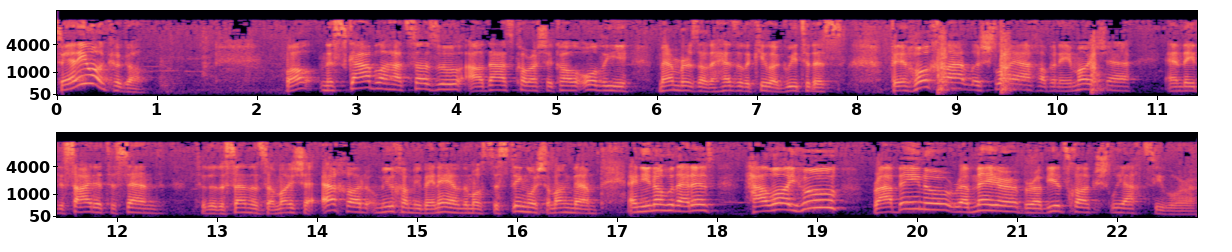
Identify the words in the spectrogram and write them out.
Say anyone could go. Well, Niskabla Hatzazu Aldas Korashikal, all the members of the heads of the Kila agreed to this. And they decided to send to the descendants of Moshe, Echad Umyucha Mibeneim, the most distinguished among them. And you know who that is? Haloi Hu, Rabbeinu Reb Meir Yitzchak Shliach Tzibor.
